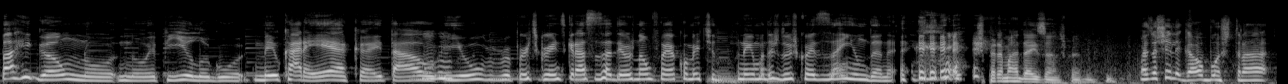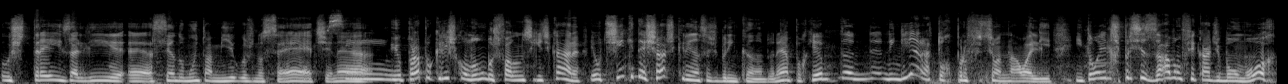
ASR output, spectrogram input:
barrigão no, no epílogo, meio careca e tal. Uhum. E o Rupert Grint, graças a Deus, não foi acometido por nenhuma das duas coisas ainda, né? espera mais 10 anos pra ver. Mas achei legal mostrar os três ali é, sendo muito amigos no set, né? Sim. E o próprio Chris Columbus falando o seguinte, cara, eu tinha que deixar as crianças brincando, né? Porque ninguém era ator profissional ali. Então eles precisavam ficar de bom humor,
